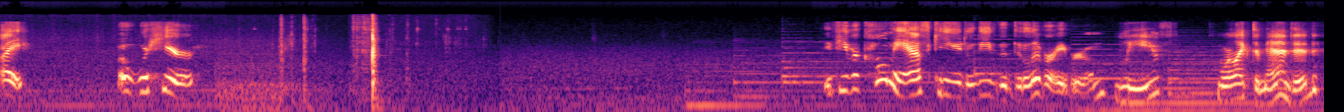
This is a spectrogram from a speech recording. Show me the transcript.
I. Oh, we're here. If you recall me asking you to leave the delivery room, Leave? More like demanded.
